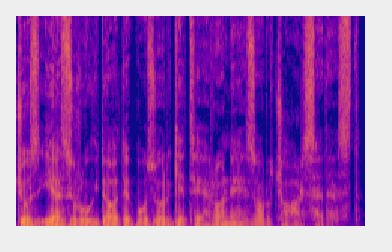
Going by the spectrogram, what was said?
جزئی از رویداد بزرگ تهران 1400 است.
